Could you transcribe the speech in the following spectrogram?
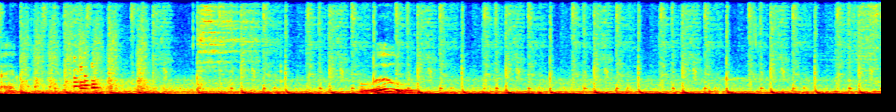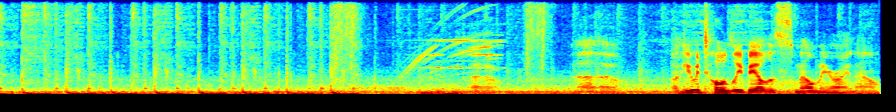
Okay. Woo. Uh-oh. Uh-oh. Oh, he would totally be able to smell me right now.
